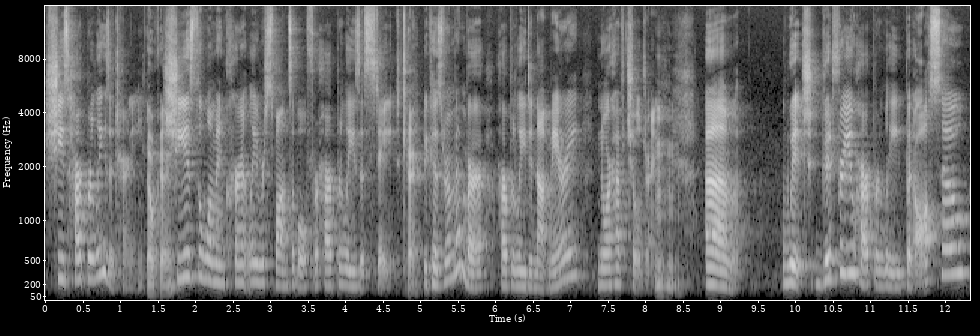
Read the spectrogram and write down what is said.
She's Harper Lee's attorney. Okay. She is the woman currently responsible for Harper Lee's estate. Okay. Because remember, Harper Lee did not marry nor have children. Mm-hmm. Um, which good for you, Harper Lee, but also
